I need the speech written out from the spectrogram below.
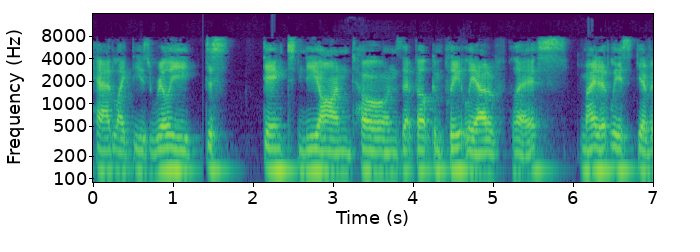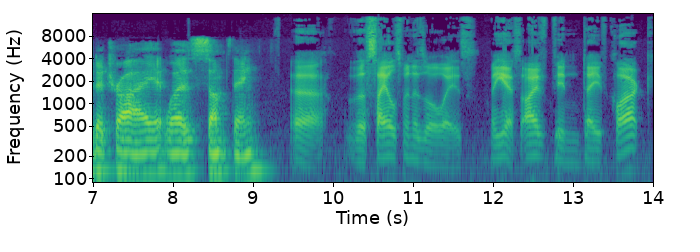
had like these really distinct neon tones that felt completely out of place. Might at least give it a try. It was something. Uh, the salesman as always. But yes, I've been Dave Clark.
